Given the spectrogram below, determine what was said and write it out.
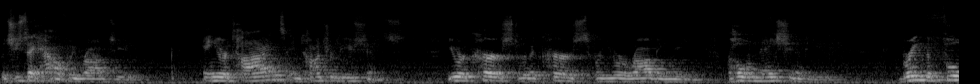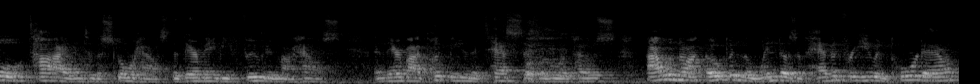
But you say, How have we robbed you? In your tithes and contributions. You are cursed with a curse, for you are robbing me, the whole nation of you. Bring the full tithe into the storehouse, that there may be food in my house and thereby put me to the test, says the Lord of hosts. I will not open the windows of heaven for you and pour down,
